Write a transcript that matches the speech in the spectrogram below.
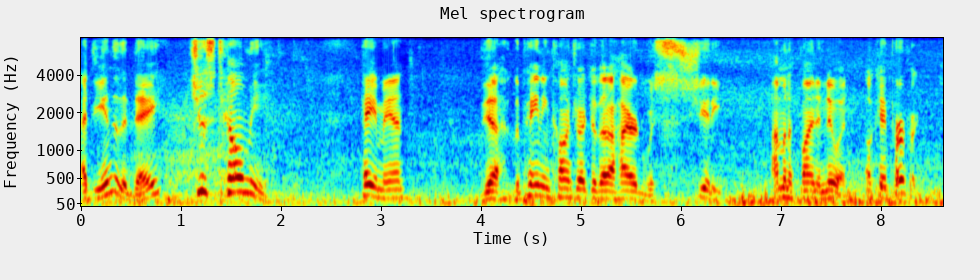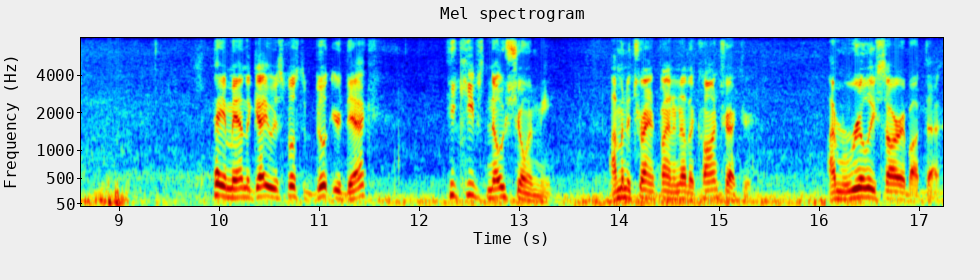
at the end of the day, just tell me, hey man, the, the painting contractor that I hired was shitty. I'm gonna find a new one. Okay, perfect. Hey man, the guy who was supposed to build your deck, he keeps no showing me. I'm gonna try and find another contractor. I'm really sorry about that.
